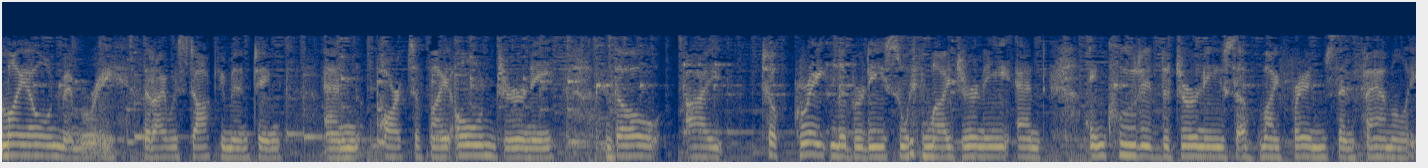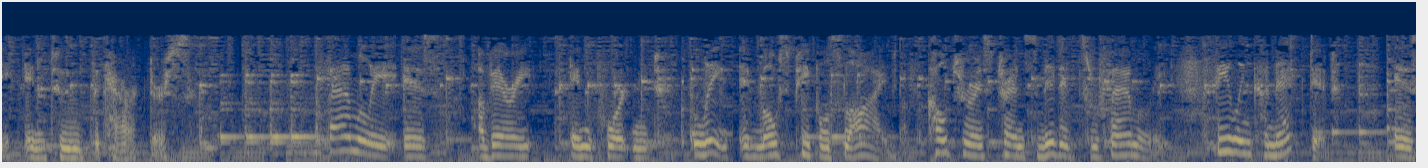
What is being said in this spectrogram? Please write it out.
my own memory that I was documenting and parts of my own journey, though I took great liberties with my journey and included the journeys of my friends and family into the characters. Family is a very important link in most people's lives. Culture is transmitted through family. Feeling connected is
